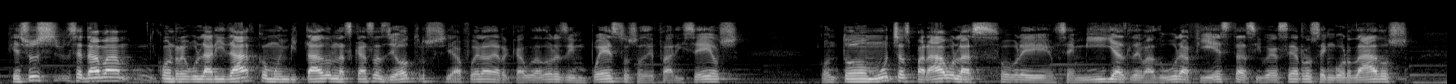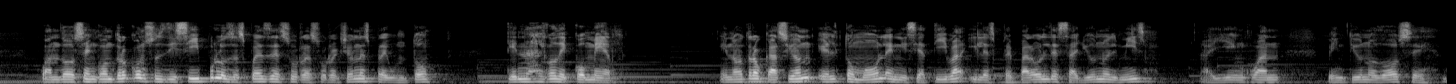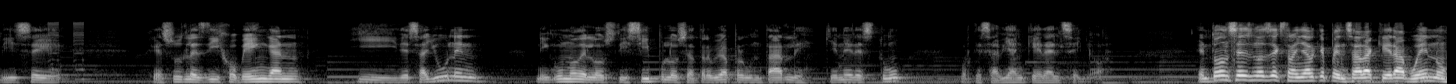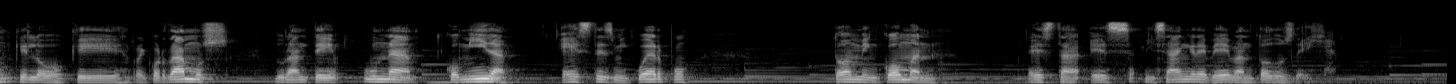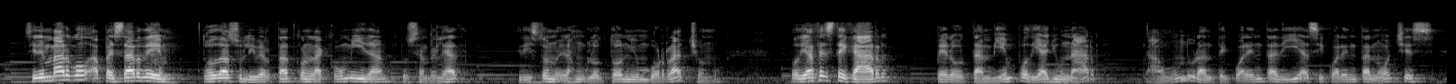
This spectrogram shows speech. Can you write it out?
Jesús se daba con regularidad como invitado en las casas de otros, ya fuera de recaudadores de impuestos o de fariseos. Contó muchas parábolas sobre semillas, levadura, fiestas y becerros engordados. Cuando se encontró con sus discípulos después de su resurrección les preguntó, ¿tienen algo de comer? En otra ocasión él tomó la iniciativa y les preparó el desayuno él mismo. Allí en Juan 21:12 dice, Jesús les dijo, vengan y desayunen. Ninguno de los discípulos se atrevió a preguntarle, ¿quién eres tú? Porque sabían que era el Señor. Entonces no es de extrañar que pensara que era bueno que lo que recordamos durante una comida, este es mi cuerpo, tomen, coman, esta es mi sangre, beban todos de ella. Sin embargo, a pesar de toda su libertad con la comida, pues en realidad Cristo no era un glotón ni un borracho, ¿no? Podía festejar, pero también podía ayunar aún durante 40 días y 40 noches,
